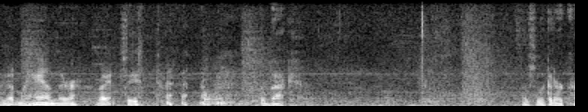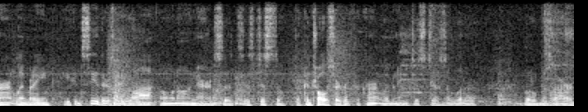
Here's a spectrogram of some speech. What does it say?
I got my hand there, right? See? Go back. Let's look at our current limiting. You can see there's a lot going on there. It's, it's, it's just the, the control circuit for current limiting just is a little a little bizarre.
